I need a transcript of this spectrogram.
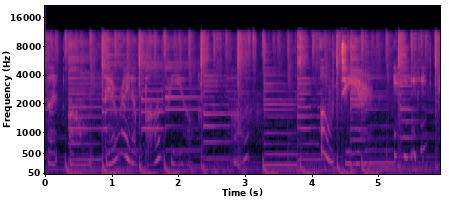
But, um, they're right above you. Huh? Oh dear.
